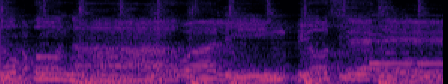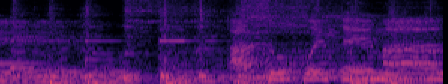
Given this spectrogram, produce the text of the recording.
no con agua limpio seré. A tu fuente madre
